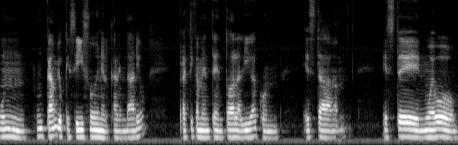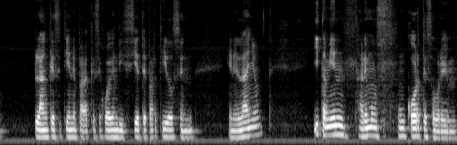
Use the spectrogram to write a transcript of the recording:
un, cambio que se hizo en el calendario prácticamente en toda la liga con esta, este nuevo plan que se tiene para que se jueguen 17 partidos en, en el año. Y también haremos un corte sobre,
